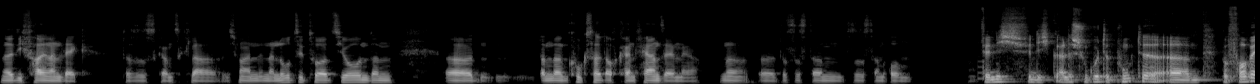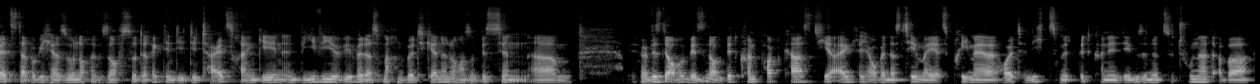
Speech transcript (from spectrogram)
ne, die fallen dann weg. Das ist ganz klar. Ich meine, in einer Notsituation, dann, äh, dann, dann guckst halt auch kein Fernseher mehr. Ne? Das, ist dann, das ist dann rum. Finde ich, finde ich alles schon gute Punkte. Ähm, bevor wir jetzt da wirklich ja so noch, noch so direkt in die Details reingehen, in wie, wie, wie wir das machen, würde ich gerne noch mal so ein bisschen ähm, ich meine, wir sind auch, wir sind auch ein Bitcoin-Podcast hier eigentlich, auch wenn das Thema jetzt primär heute nichts mit Bitcoin in dem Sinne zu tun hat, aber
